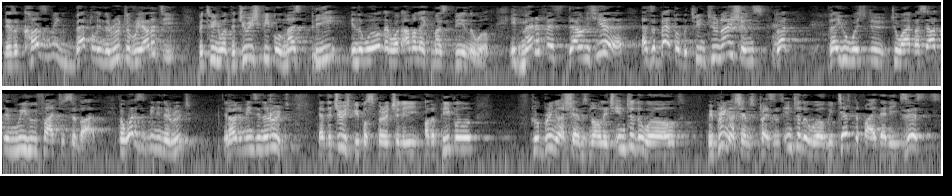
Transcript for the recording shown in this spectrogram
there's a cosmic battle in the root of reality between what the Jewish people must be in the world and what Amalek must be in the world. It manifests down here as a battle between two nations, but they who wish to, to wipe us out and we who fight to survive. But what does it mean in the root? You know what it means in the root? That the Jewish people spiritually are the people who bring Hashem's knowledge into the world. We bring Hashem's presence into the world. We testify that He exists.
